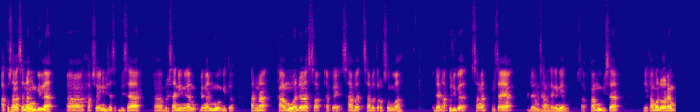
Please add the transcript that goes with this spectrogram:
aku sangat senang bila eh, Hafsah ini bisa bisa eh, bersanding dengan denganmu gitu. Karena kamu adalah sa- apa ya, sahabat sahabat Rasulullah dan aku juga sangat percaya dan Padamu. sangat yakin ya kamu bisa ya kamu adalah orang yang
